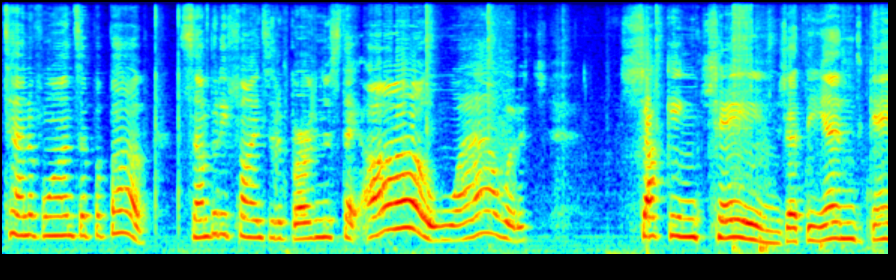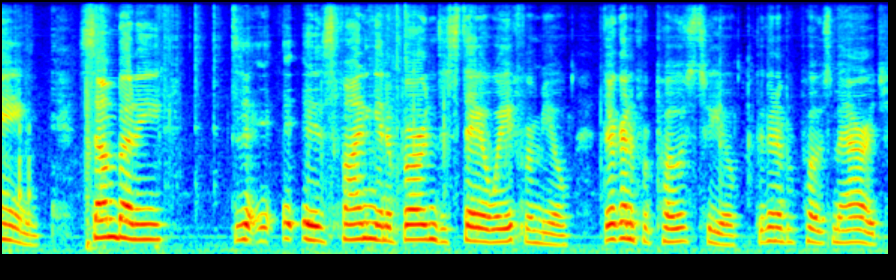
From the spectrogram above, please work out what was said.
Ten of Wands up above. Somebody finds it a burden to stay. Oh, wow. What a shocking change at the end game. Somebody is finding it a burden to stay away from you. They're going to propose to you. They're going to propose marriage.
